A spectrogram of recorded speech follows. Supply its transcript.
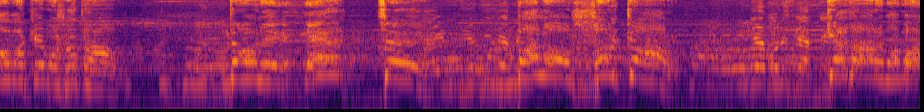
বাবাকে বসাতাম, তাহলে এর চেয়ে ভালো সরকার কেদার বাবা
